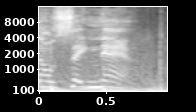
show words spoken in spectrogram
gon' say now?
